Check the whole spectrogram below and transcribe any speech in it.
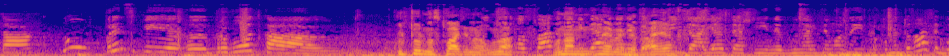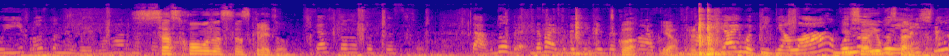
Так. Ну, в принципі, е, проводка Культурно складена, вона, Культурно складена, вона ніде не виглядає. торчить, да, я теж її не навіть не можна її прокоментувати, бо її просто не видно. Гарно Все сховано, все скрито. Все сховано, все все. Так, добре, давай буде тоді закривати. я А, Я його підняла, воно все, і опускаю. вийшло,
